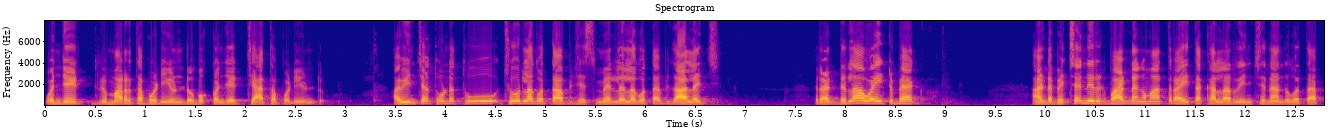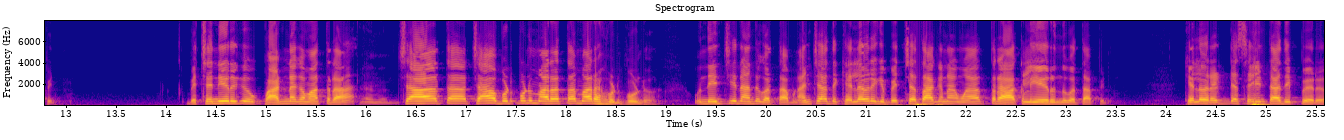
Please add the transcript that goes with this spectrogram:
ಒಂಜೆಟ್ ಮರತ ಪೊಡಿ ಉಂಡು ಬೊಕ್ಕೊಂಜೆಟ್ ಚಾತ ಪೊಡಿ ಉಂಡು ಅವು ಇಂಚ ತುಂಡ ತೂ ಚೂರ್ಲ ಗೊತ್ತಾಪಿಸಿ ಸ್ಮೆಲ್ಲ ಗೊತ್ತಾಪಿ ದಾಲಜ್ಜಿ ರಡ್ಡುಲ ವೈಟ್ ಬ್ಯಾಗ್ ಅಂಡ ಬೆಚ್ಚ ನೀರಿಗೆ ಪಾಡಿನಾಗ ಮಾತ್ರ ಐತ ಕಲರ್ ಇಂಚಿನ ಅಂದು ಗೊತ್ತಾಪಿನ್ ಬೆಚ್ಚ ನೀರಿಗೆ ಪಾಡ್ನಾಗ ಮಾತ್ರ ಅಂದ್ ಚಾ ತ ಚಾ ಬಿಡ್ಕೊಂಡು ಮರತ ಮರ ಬಿಡ್ಕೊಂಡು ಒಂದು ಹೆಂಚಿನ ಅಂತ ಗೊತ್ತಾಪಣ ಅಂಚಾದ ಕೆಲವರಿಗೆ ಬೆಚ್ಚ ತಾಗನ ಮಾತ್ರ ಆಕಲು ಏರುಂದು ಗೊತ್ತಾಪಿನ ಕೆಲವರು ಎಡ್ಡೆ ಸೈಂಟ್ ಆದಿಪ್ಪೇರು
